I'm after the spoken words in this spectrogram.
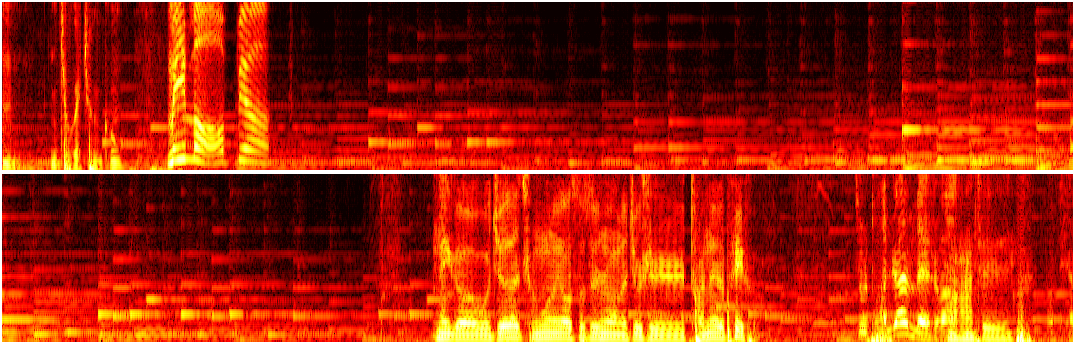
嗯你就会成功。没毛病。那个，我觉得成功的要素最重要的就是团队的配合就是团战呗，是吧？啊，对。我天，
